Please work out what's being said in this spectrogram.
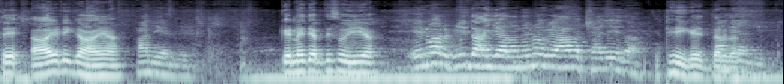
ਤੇ ਆ ਜਿਹੜੀ ਗਾਂ ਆ ਹਾਂਜੀ ਹਾਂਜੀ। ਕਿੰਨੇ ਚਿਰ ਦੀ ਸੂਈ ਆ? ਇਹਨੂੰ ਹਰ 20 10 11 ਦਿਨ ਹੋ ਗਏ ਆ ਬੱਚਾ ਜੀ ਇਹਦਾ। ਠੀਕ ਹੈ ਇੱਧਰ ਹਾਂਜੀ ਦਾ। ਹਾਂਜੀ ਉਧਰ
